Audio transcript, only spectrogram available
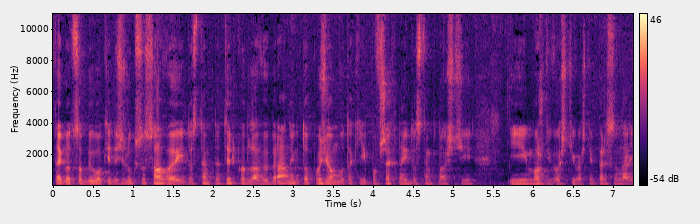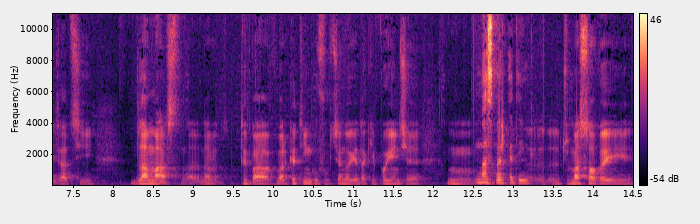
tego, co było kiedyś luksusowe i dostępne tylko dla wybranych, do poziomu takiej powszechnej dostępności i możliwości właśnie personalizacji dla mas. Nawet chyba w marketingu funkcjonuje takie pojęcie mm, mass marketing. Czy masowej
